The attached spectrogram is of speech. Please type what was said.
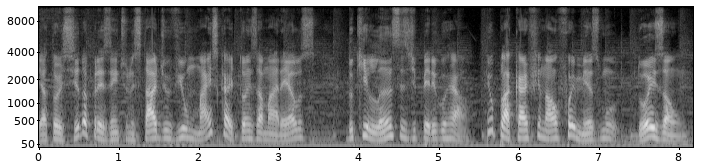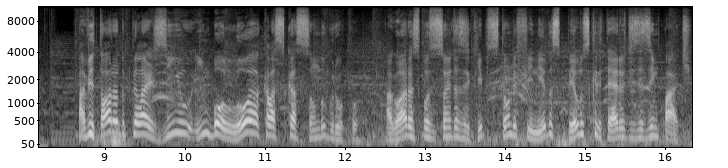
e a torcida presente no estádio viu mais cartões amarelos do que lances de perigo real. E o placar final foi mesmo 2 a 1. A vitória do Pilarzinho embolou a classificação do grupo. Agora as posições das equipes estão definidas pelos critérios de desempate.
